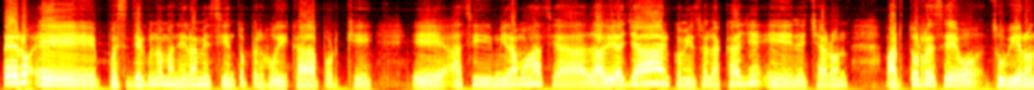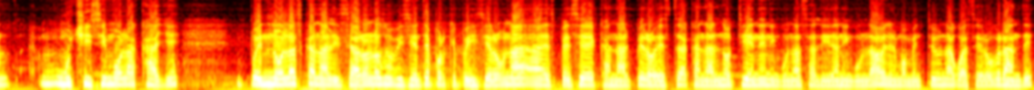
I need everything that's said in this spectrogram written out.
pero eh, pues de alguna manera me siento perjudicada porque eh, así miramos hacia el lado de allá, al comienzo de la calle, eh, le echaron harto receo, subieron muchísimo la calle, pues no las canalizaron lo suficiente porque pues hicieron una especie de canal, pero este canal no tiene ninguna salida a ningún lado, en el momento de un aguacero grande,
